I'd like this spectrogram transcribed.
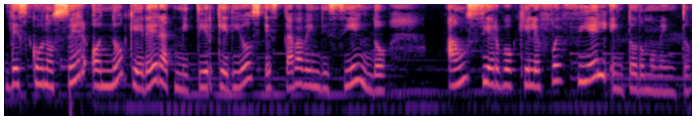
desconocer o no querer admitir que Dios estaba bendiciendo a un siervo que le fue fiel en todo momento.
